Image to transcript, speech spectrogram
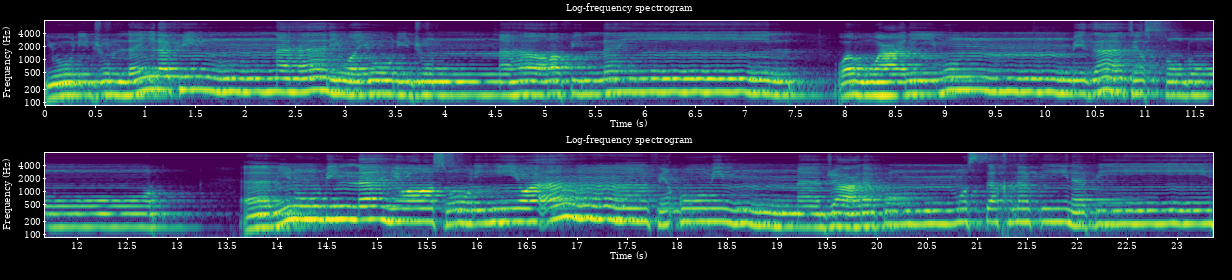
يولج الليل في النهار ويولج النهار في الليل وهو عليم بذات الصدور. آمنوا بالله ورسوله وأنفقوا مما جعلكم مستخلفين فيه.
